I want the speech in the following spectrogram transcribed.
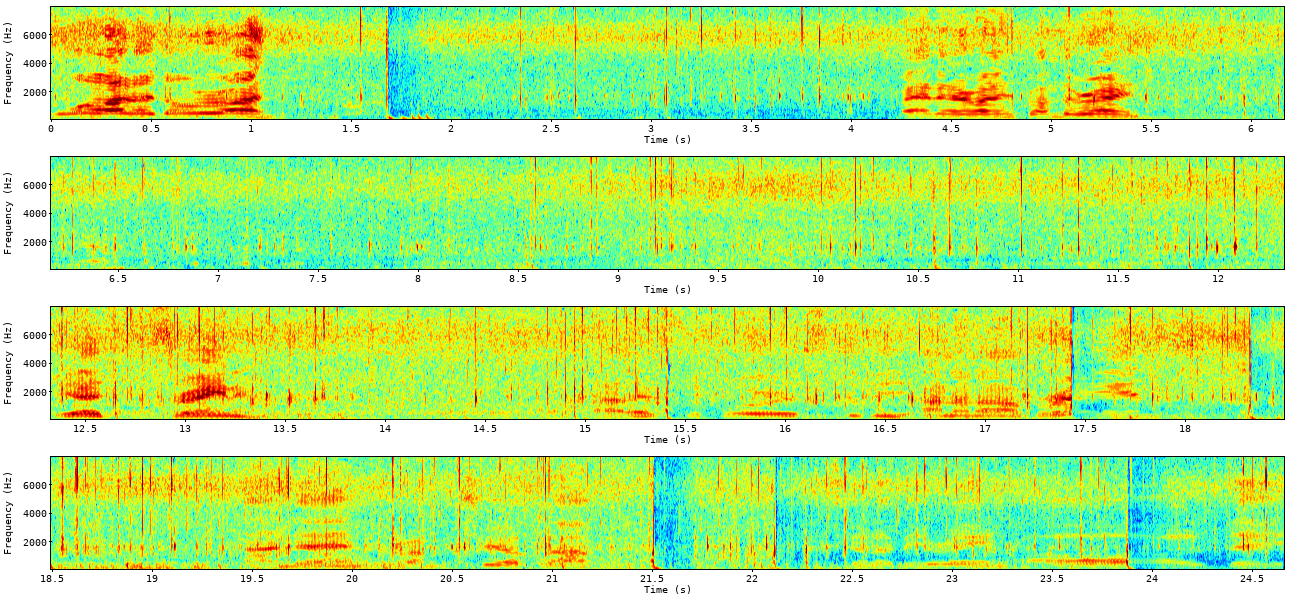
Water, don't run. Man, they're running from the rain. Yeah, it's raining. And it's supposed to be on and off rain. And then from 3 o'clock, it's going to be rain all day.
